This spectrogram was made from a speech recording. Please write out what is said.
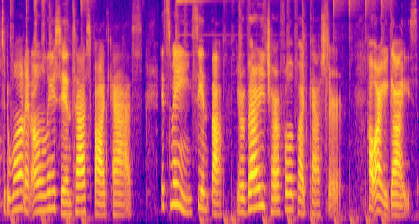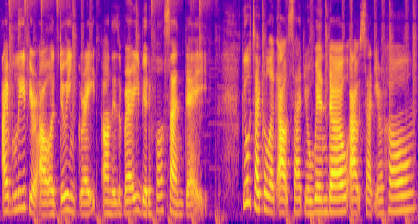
to the one and only Cinta's podcast. It's me, Cinta, your very cheerful podcaster. How are you guys? I believe you're all doing great on this very beautiful Sunday. Go take a look outside your window, outside your home.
